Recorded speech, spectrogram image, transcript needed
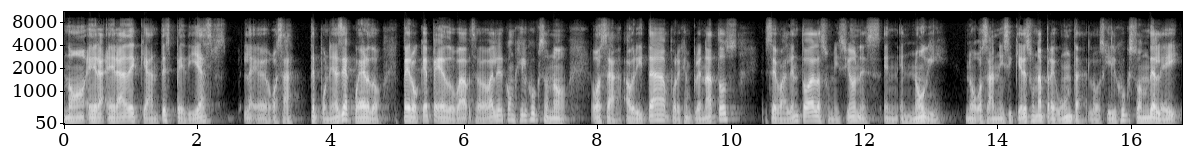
no, era, era de que antes pedías, eh, o sea, te ponías de acuerdo, pero ¿qué pedo? ¿Se va a valer con heel hooks o no? O sea, ahorita, por ejemplo, en Atos se valen todas las sumisiones, en, en Nogi, no, o sea, ni siquiera es una pregunta, los heel hooks son de ley.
